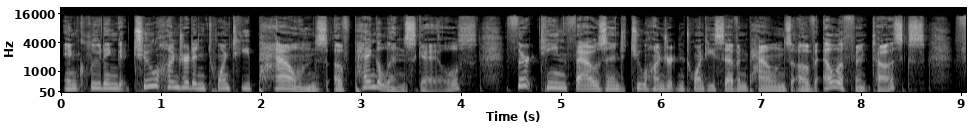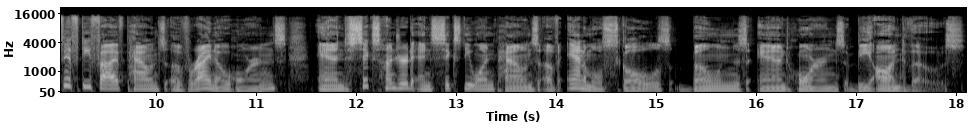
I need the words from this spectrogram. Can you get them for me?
including 220 pounds of pangolin scales, 13,227 pounds of elephant tusks, 55 pounds of rhino horns, and 661 pounds of animal skulls, bones, and horns beyond those.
